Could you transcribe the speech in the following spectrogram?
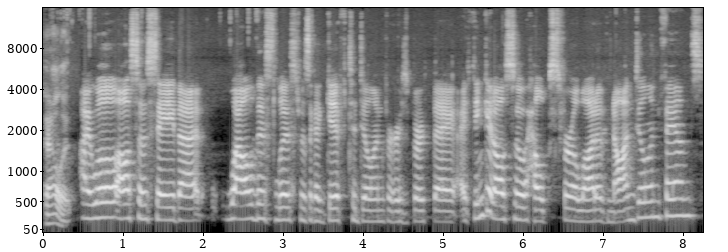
palette. I will also say that while this list was like a gift to Dylan for his birthday, I think it also helps for a lot of non Dylan fans.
